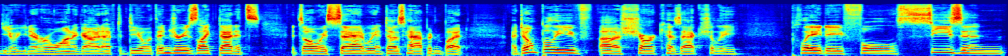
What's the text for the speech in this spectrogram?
you know, you never want a guy to have to deal with injuries like that. It's it's always sad when it does happen, but I don't believe uh, Chark has actually played a full season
